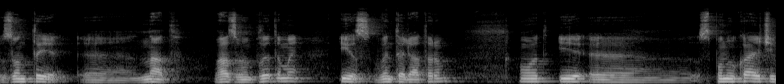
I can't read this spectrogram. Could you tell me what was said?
зонти над газовими плитами із вентилятором. І спонукаючи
